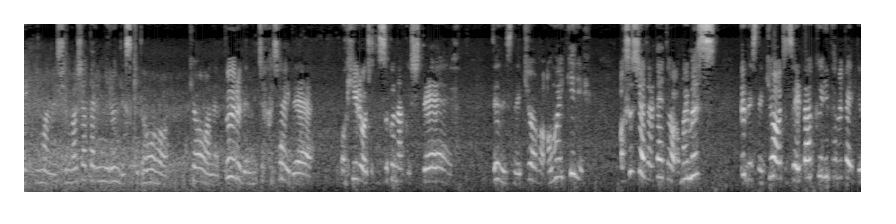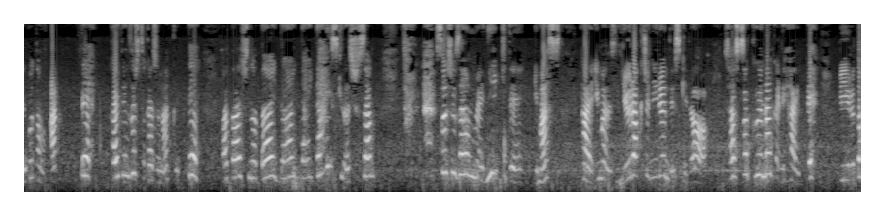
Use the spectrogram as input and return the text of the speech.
い、今ね、新橋あたりにいるんですけど、今日はね、プールでめっちゃはしゃいで、お昼をちょっと少なくして、でですね、今日は思いっきりお寿司を食べたいと思います。でですね、今日はちょっと贅沢に食べたいということもあって、回転寿司とかじゃなくて、私の大大大大好きな寿司寿司三昧に来ています。はい、今ですね、有楽町にいるんですけど、早速中に入って、ビールと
